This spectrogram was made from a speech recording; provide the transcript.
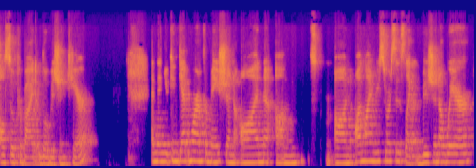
also provide low vision care. And then you can get more information on, um, on online resources like Vision Aware,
